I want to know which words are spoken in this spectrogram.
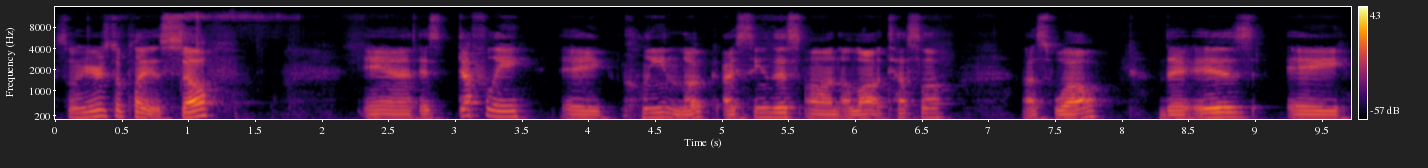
So here's the plate itself and it's definitely a clean look. I've seen this on a lot of Tesla as well. There is a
